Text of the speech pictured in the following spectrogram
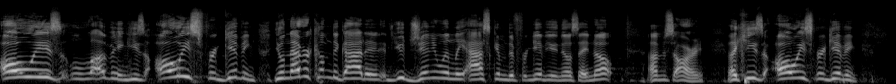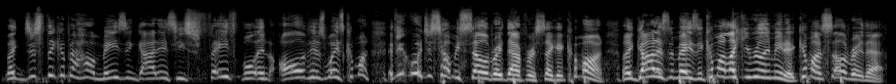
always loving. He's always forgiving. You'll never come to God and if you genuinely ask Him to forgive you, and He'll say, No, I'm sorry. Like He's always forgiving. Like just think about how amazing God is. He's faithful in all of His ways. Come on. If you could just help me celebrate that for a second. Come on. Like God is amazing. Come on, like you really mean it. Come on, celebrate that.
